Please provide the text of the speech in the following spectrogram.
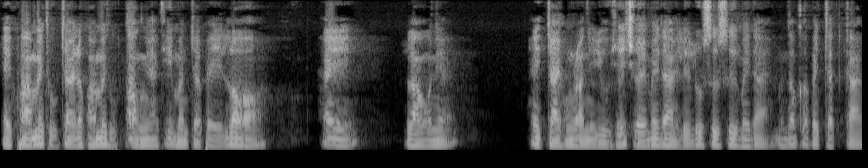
ไอ้ความไม่ถูกใจและความไม่ถูกต้องเนี่ยที่มันจะไปล่อให้เราเนี่ยให้ใจของเราเนี่ยอยู่เฉยๆไม่ได้ หรือรู้ซื่อๆไม่ได้ มันต้องเข้าไปจัดการ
